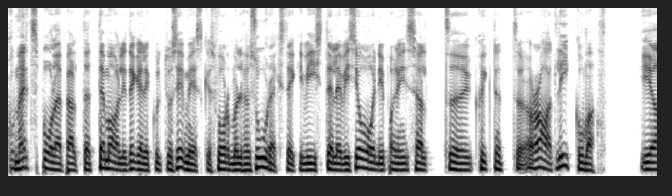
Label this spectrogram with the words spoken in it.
kommertspoole pealt, et tema oli tegelikult ju see mees, kes vormel ühe suureks tegi, viis televisiooni, pani sealt äh, kõik need rahad liikuma ja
